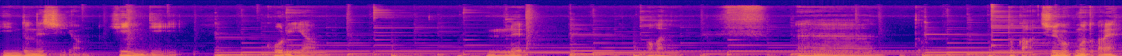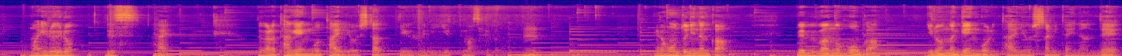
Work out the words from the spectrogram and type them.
インドネシアン、ヒンディー、コリアン、レ、中国語とかね。まあ、いろいろです。はい。だから多言語対応したっていうふうに言ってますけど。うん。いや本当になんか、ウェブ版の方がいろんな言語に対応したみたいなんで、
